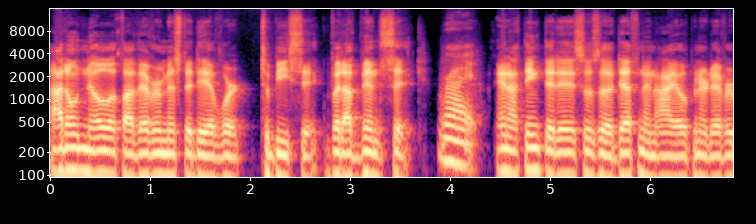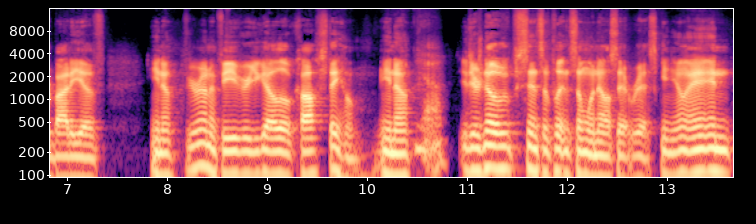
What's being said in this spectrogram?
I don't know if I've ever missed a day of work to be sick, but I've been sick. Right. And I think that this was a definite eye opener to everybody of, you know, if you're running fever, you got a little cough, stay home, you know Yeah. there's no sense of putting someone else at risk, you know. And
